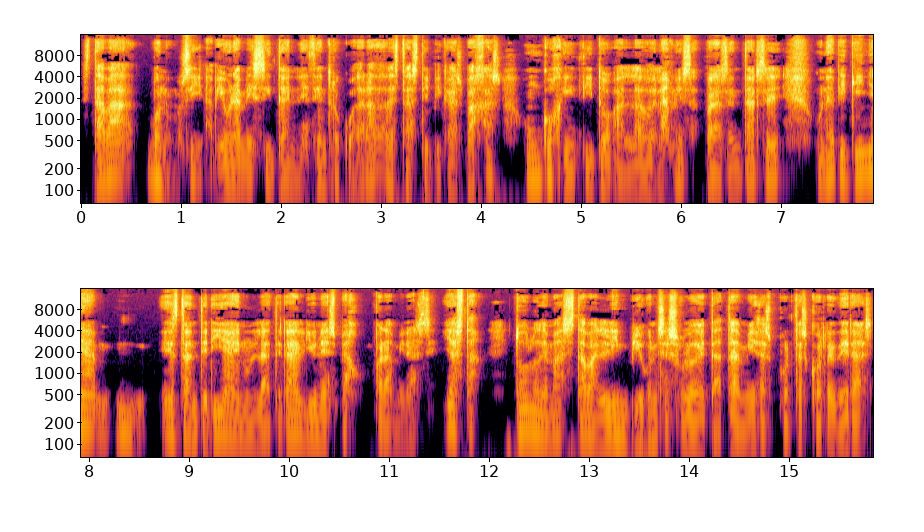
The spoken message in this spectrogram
Estaba, bueno, sí, había una mesita en el centro cuadrado de estas típicas bajas, un cojincito al lado de la mesa para sentarse, una pequeña mm, estantería en un lateral y un espejo para mirarse. Ya está. Todo lo demás estaba limpio con ese suelo de tatami, esas puertas correderas.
